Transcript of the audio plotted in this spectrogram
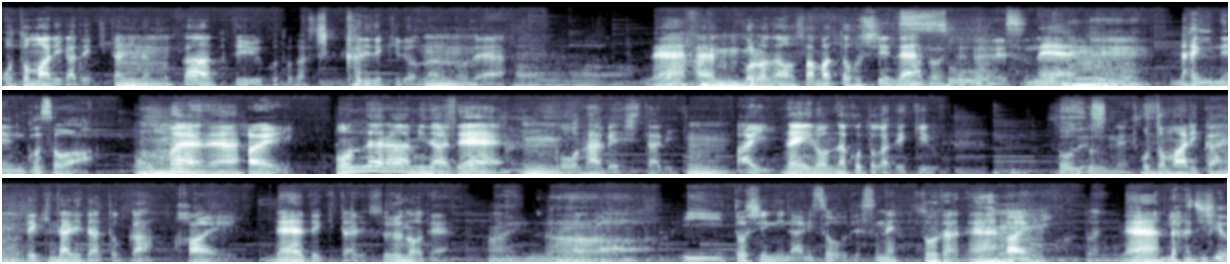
お泊まりができたりだとかっていうことがしっかりできるようになるので、ね早くコロナ収まってほしいね、そうですうねん。来年こそは。ほんまやね、はい。ほんならみんなでうん。こう鍋したり、ねいろんなことができる。そうですね。お泊まり会もできたりだとか、はい。ねできたりするので。はい。なんかいい年になりそうですね。そうだね、はい。本当にね。ラジオ。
